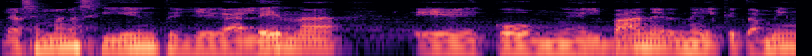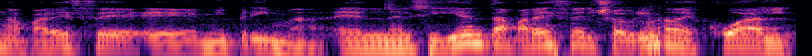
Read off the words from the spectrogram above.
la semana siguiente llega Lena, eh, con el banner en el que también aparece eh, mi prima. En el siguiente aparece el sobrino de Squall.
